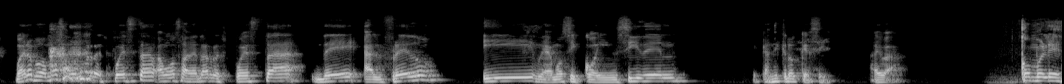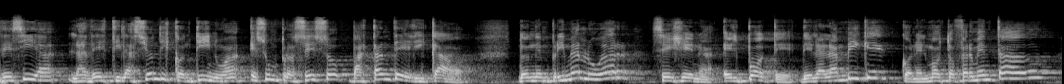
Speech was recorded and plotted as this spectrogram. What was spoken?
Bueno, pues vamos a ver la respuesta, vamos a ver la respuesta de Alfredo y veamos si coinciden, casi creo que sí. Ahí va. Como les decía, la destilación discontinua es un proceso bastante delicado, donde en primer lugar se llena el pote del alambique con el mosto fermentado,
